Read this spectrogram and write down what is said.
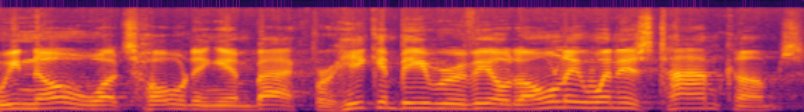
We know what's holding him back, for he can be revealed only when his time comes.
